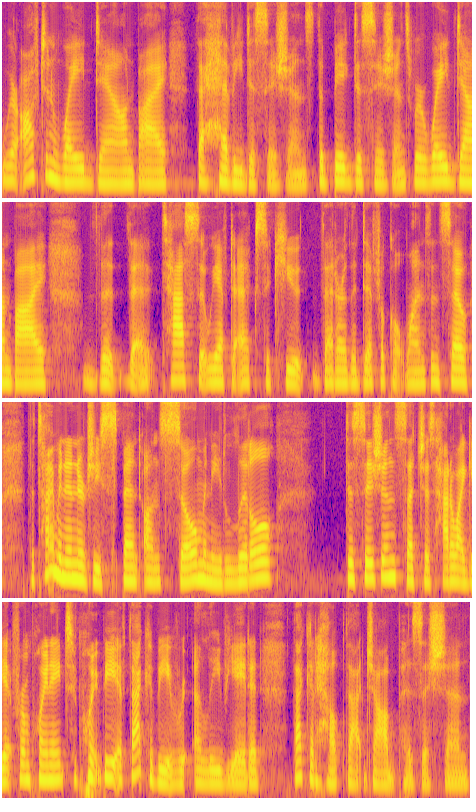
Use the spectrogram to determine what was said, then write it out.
we're often weighed down by the heavy decisions, the big decisions. We're weighed down by the, the tasks that we have to execute that are the difficult ones. And so the time and energy spent on so many little decisions, such as how do I get from point A to point B, if that could be alleviated, that could help that job position.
